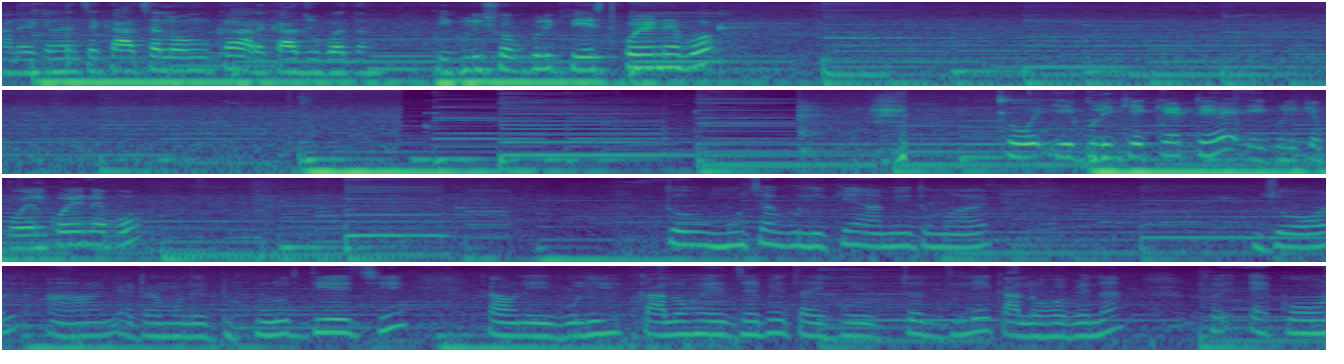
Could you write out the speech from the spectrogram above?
আর এখানে আছে কাঁচা লঙ্কা আর কাজু বাদাম। এগুলি সবগুলি পেস্ট করে নেব। তো এগুলিকে কেটে এগুলিকে বয়েল করে নেব। তো মোচাগুলিকে আমি তোমার জল আর এটার মধ্যে একটু হলুদ দিয়েছি, কারণ এগুলি কালো হয়ে যাবে, তাই হলুদটা দিলে কালো হবে না। তো এখন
